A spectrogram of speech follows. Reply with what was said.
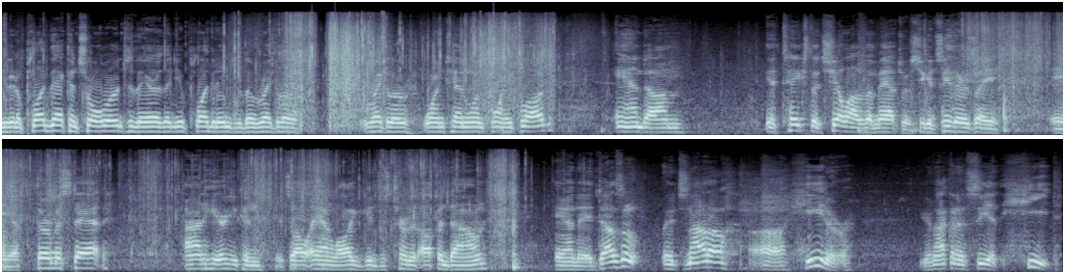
You're going to plug that controller into there. Then you plug it into the regular regular 110, 120 plug, and um, it takes the chill out of the mattress. You can see there's a, a, a thermostat on here. You can, it's all analog. You can just turn it up and down, and it doesn't. It's not a, a heater. You're not going to see it heat.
